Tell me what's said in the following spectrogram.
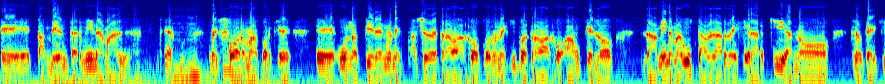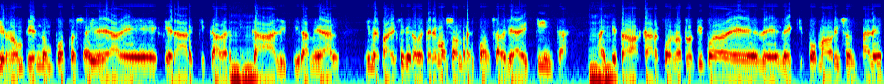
eh, también termina mal no hay forma porque eh, uno tiene un espacio de trabajo con un equipo de trabajo, aunque lo a mí no me gusta hablar de jerarquía, no creo que hay que ir rompiendo un poco esa idea de jerárquica, vertical y piramidal y me parece que lo que tenemos son responsabilidades distintas. Hay que trabajar con otro tipo de, de, equipos más horizontales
